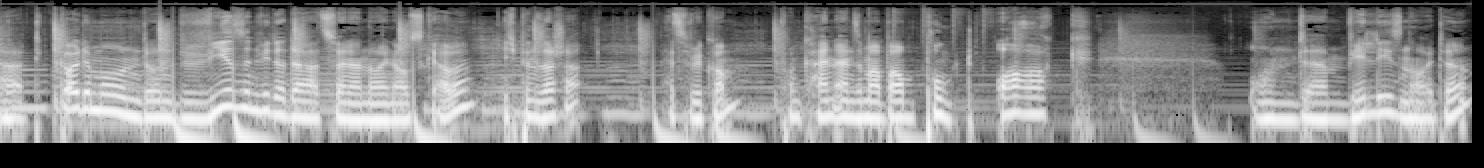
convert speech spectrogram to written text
hat Goldemund und wir sind wieder da zu einer neuen Ausgabe. Ich bin Sascha. Herzlich willkommen von keineinsamerbaum.org. Und ähm, wir lesen heute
